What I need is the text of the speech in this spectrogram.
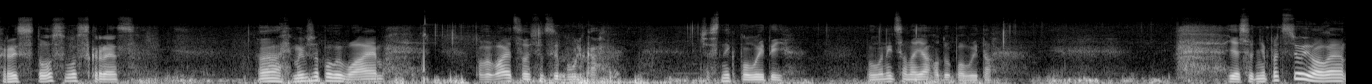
Христос Воскрес. Ми вже поливаємо. Поливається ось у цибулька. Часник политий. Полуниця на ягоду полита. Я сьогодні працюю, але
